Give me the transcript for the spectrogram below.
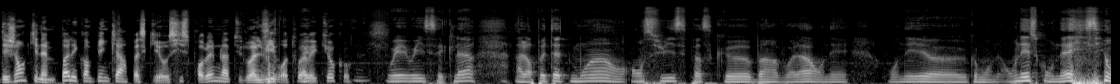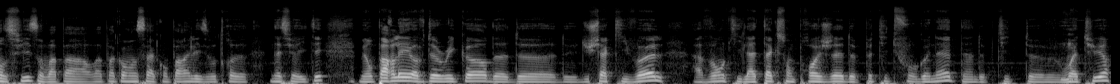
des gens qui n'aiment pas les camping-cars parce qu'il y a aussi ce problème-là. Tu dois le vivre toi avec Yoko. Oui, oui, c'est clair. Alors peut-être moins en Suisse parce que ben voilà, on est on est, euh, on, est ce qu'on est ici en Suisse. On va pas, on va pas commencer à comparer les autres nationalités. Mais on parlait off the record de, du chat qui vole avant qu'il attaque son projet de petite fourgonnette, hein, de petite euh, mmh. voiture.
